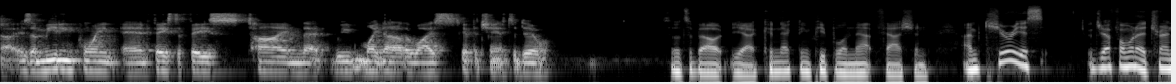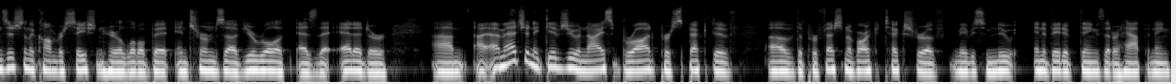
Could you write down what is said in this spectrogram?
uh, is a meeting point and face to face time that we might not otherwise get the chance to do. So it's about yeah connecting people in that fashion. I'm curious Jeff, I want to transition the conversation here a little bit in terms of your role as the editor. Um, I imagine it gives you a nice broad perspective of the profession of architecture, of maybe some new innovative things that are happening.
